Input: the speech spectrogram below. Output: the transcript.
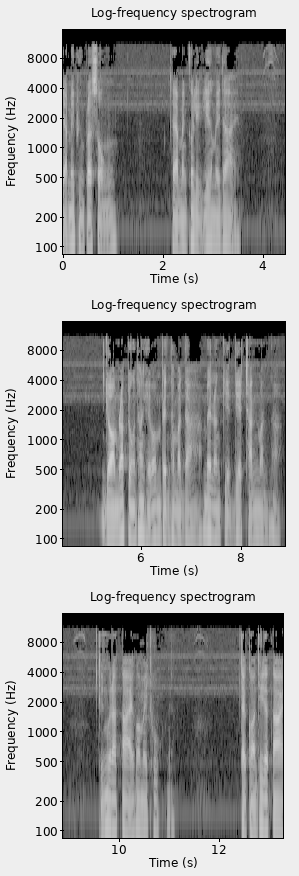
จะไม่พึงประสงค์ แต่มันก็หลีกเลี่ยงไม่ได้ ยอมรับจนกระทั่งเห็นว่ามันเป็นธรรมดา ไม่รังเกียจเดียดฉันมันถึงเวลาตายก็ไม่ทุกข์แต่ก่อนที่จะตาย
